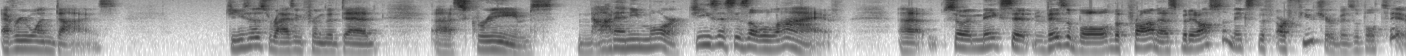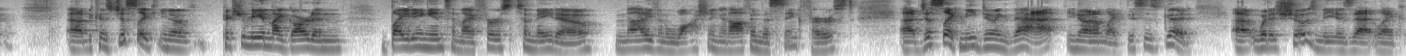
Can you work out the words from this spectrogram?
everyone dies. Jesus rising from the dead uh, screams, Not anymore. Jesus is alive. Uh, so it makes it visible, the promise, but it also makes the, our future visible too. Uh, because just like, you know, picture me in my garden biting into my first tomato, not even washing it off in the sink first. Uh, just like me doing that, you know, and I'm like, this is good. Uh, what it shows me is that, like,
